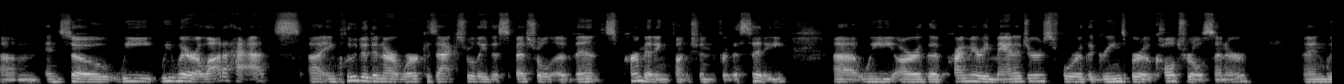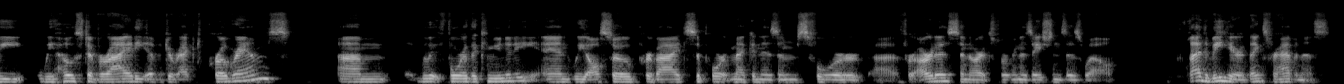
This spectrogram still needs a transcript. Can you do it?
Um, and so we we wear a lot of hats. Uh, included in our work is actually the special events permitting function for the city. Uh, we are the primary managers for the Greensboro Cultural Center, and we we host a variety of direct programs um, for the community, and we also provide support mechanisms for uh, for artists and arts organizations as well. Glad to be here. Thanks for having us.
